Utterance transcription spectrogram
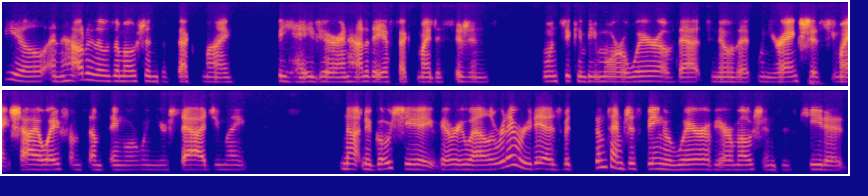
feel and how do those emotions affect my behavior and how do they affect my decisions? Once you can be more aware of that, to know that when you're anxious, you might shy away from something, or when you're sad, you might not negotiate very well, or whatever it is. But sometimes just being aware of your emotions is key to, to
